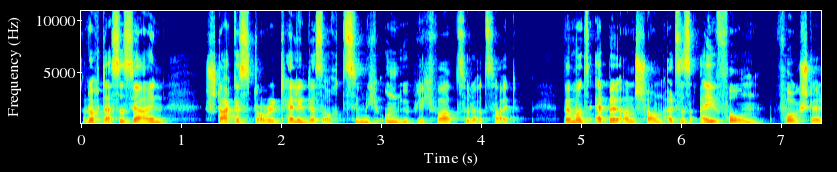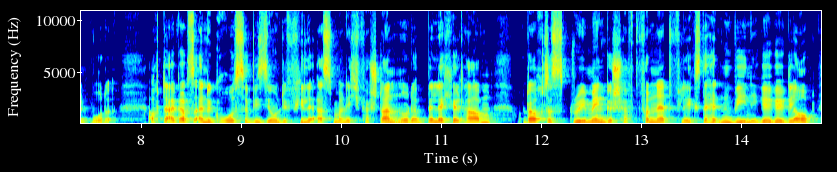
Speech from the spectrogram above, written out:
Und auch das ist ja ein starkes Storytelling, das auch ziemlich unüblich war zu der Zeit. Wenn wir uns Apple anschauen, als das iPhone vorgestellt wurde, auch da gab es eine große Vision, die viele erstmal nicht verstanden oder belächelt haben. Und auch das Streaming-Geschäft von Netflix, da hätten wenige geglaubt,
